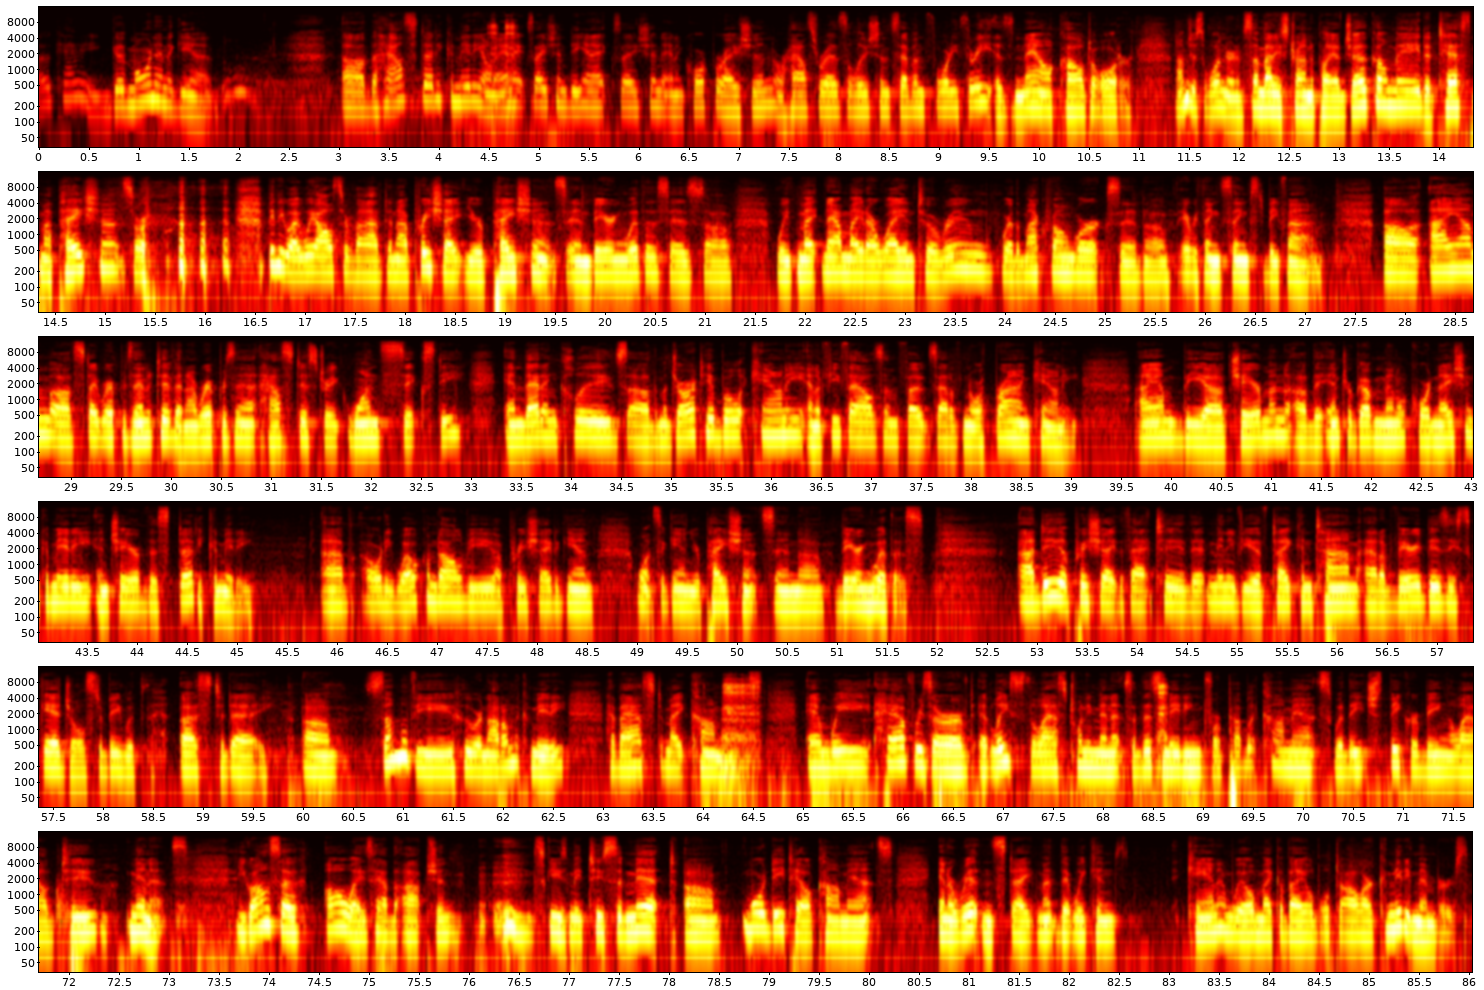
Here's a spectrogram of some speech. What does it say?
Okay, good morning again. Uh, The House Study Committee on Annexation, De-annexation, and Incorporation, or House Resolution 743, is now called to order. I'm just wondering if somebody's trying to play a joke on me to test my patience, or... But anyway, we all survived, and I appreciate your patience and bearing with us as uh, we've ma- now made our way into a room where the microphone works and uh, everything seems to be fine. Uh, I am a state representative and I represent House District 160, and that includes uh, the majority of Bulloch County and a few thousand folks out of North Bryan County. I am the uh, chairman of the Intergovernmental Coordination Committee and chair of the study committee. I've already welcomed all of you. I appreciate again, once again, your patience and uh, bearing with us. I do appreciate the fact, too, that many of you have taken time out of very busy schedules to be with us today. Um, some of you who are not on the committee have asked to make comments, and we have reserved at least the last 20 minutes of this meeting for public comments, with each speaker being allowed two minutes. You also always have the option, excuse me, to submit um, more detailed comments in a written statement that we can can and will make available to all our committee members.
